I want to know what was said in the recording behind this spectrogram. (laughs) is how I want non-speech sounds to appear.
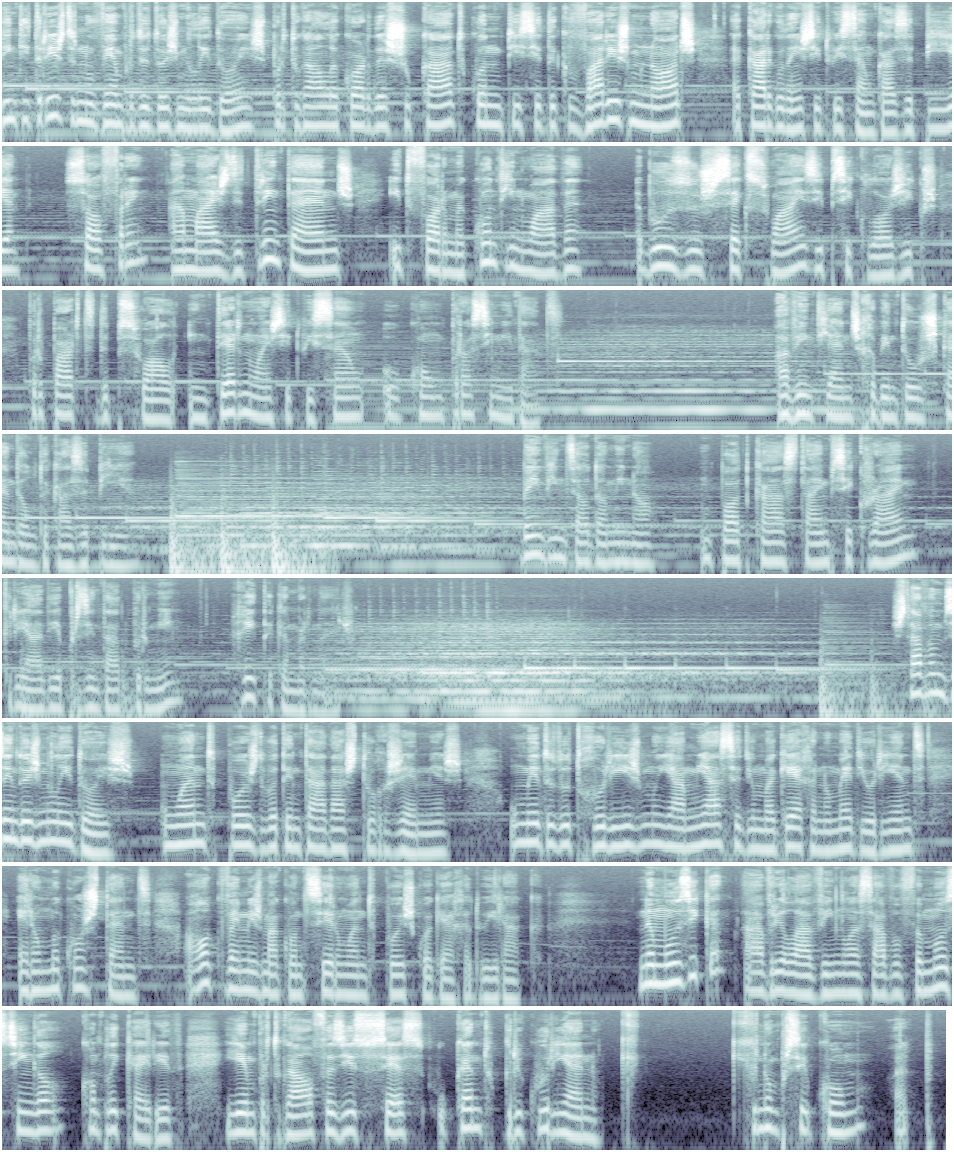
23 de novembro de 2002, Portugal acorda chocado com a notícia de que vários menores, a cargo da instituição Casa Pia, sofrem, há mais de 30 anos e de forma continuada, abusos sexuais e psicológicos por parte de pessoal interno à instituição ou com proximidade. Há 20 anos rebentou o escândalo da Casa Pia. Bem-vindos ao Dominó, um podcast Time Crime, criado e apresentado por mim, Rita Camarneiro. Estávamos em 2002, um ano depois do atentado às Torres Gêmeas. O medo do terrorismo e a ameaça de uma guerra no Médio Oriente eram uma constante, algo que vem mesmo a acontecer um ano depois com a guerra do Iraque. Na música, a Avril Lavigne lançava o famoso single Complicated e em Portugal fazia sucesso o canto gregoriano, que, que não percebo como.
